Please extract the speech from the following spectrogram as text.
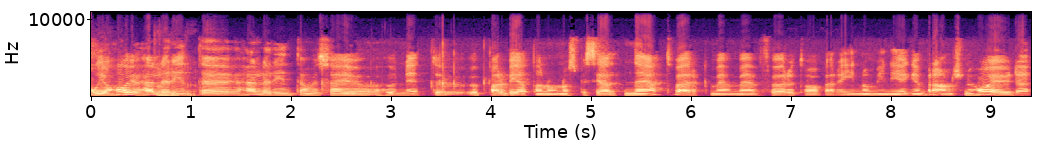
och jag har ju heller inte, heller inte, om vi säger, hunnit upparbeta något speciellt nätverk med, med företagare inom min egen bransch. Nu har jag ju det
